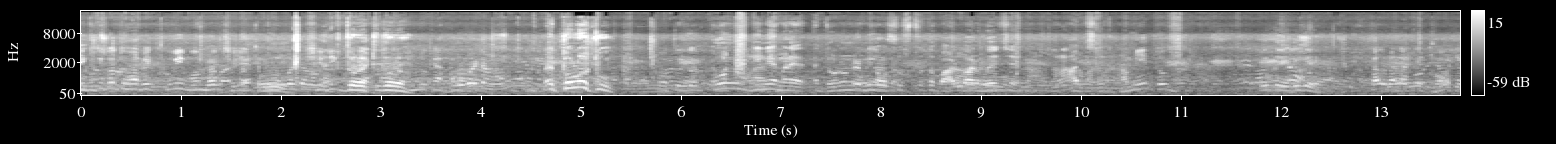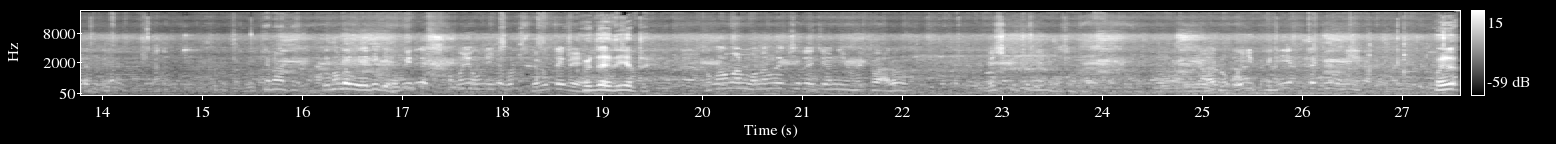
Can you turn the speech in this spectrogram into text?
ব্যক্তিগতভাবে খুবই বন্ধু ছিল তোলো একটু। কোন দিনে মানে ধরুন উনি অসুস্থ তো বারবার হয়েছে আজ? আমি তো সকালবেলা যে খবরটা এদিকে কোভিডের সময় উনি যখন ফেরত এদিকে। তখন আমার মনে হয়েছিল যে উনি হয়তো আরও বেশ কিছুদিন থাকবেন। আর ওই পিরিয়ডটাকে উনি ওই-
